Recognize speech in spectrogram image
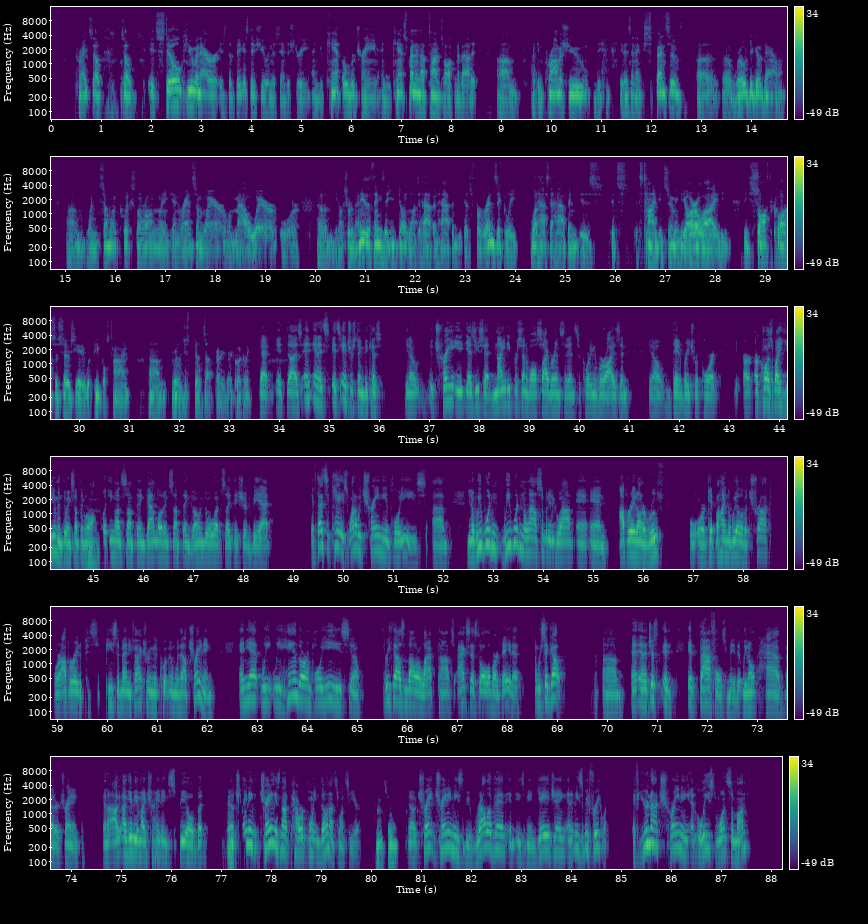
Right? So so it's still human error is the biggest issue in this industry and you can't overtrain and you can't spend enough time talking about it. Um, i can promise you the, it is an expensive uh, uh, road to go down um, when someone clicks the wrong link and ransomware or malware or um, you know sort of any of the things that you don't want to happen happen because forensically what has to happen is it's it's time consuming. The roi the the soft costs associated with people's time um, really just builds up very very quickly. Yeah it does. And, and it's it's interesting because you know train as you said 90% of all cyber incidents according to verizon you know data breach report are, are caused by a human doing something wrong mm-hmm. clicking on something downloading something going to a website they shouldn't be at. If that's the case why don't we train the employees? Um, you know we wouldn't we wouldn't allow somebody to go out and, and operate on a roof or, or get behind the wheel of a truck or operate a piece of manufacturing equipment without training. And yet we we hand our employees, you know, three thousand dollar laptops, access to all of our data, and we say go. Um, and, and, it just it it baffles me that we don't have better training. And I'll, I'll give you my training spiel, but you know, training training is not PowerPoint and donuts once a year. Right. You know, train training needs to be relevant, it needs to be engaging, and it needs to be frequent if you're not training at least once a month,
